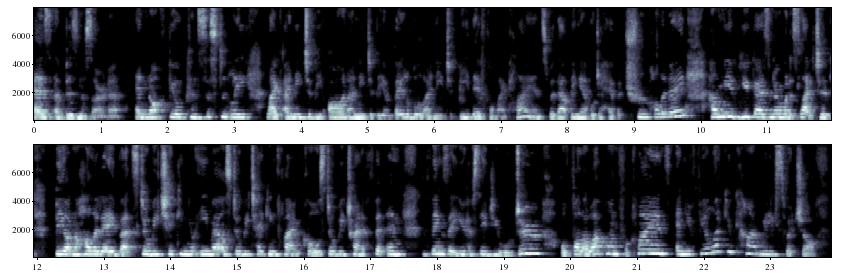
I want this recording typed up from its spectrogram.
as a business owner and not feel consistently like I need to be on, I need to be available, I need to be there for my clients without being able to have a true holiday. How many of you guys know what it's like to be on a holiday but still be checking your emails, still be taking client calls, still be trying to fit in the things that you have said you will do or follow up on for clients, and you feel like you can't really switch off?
